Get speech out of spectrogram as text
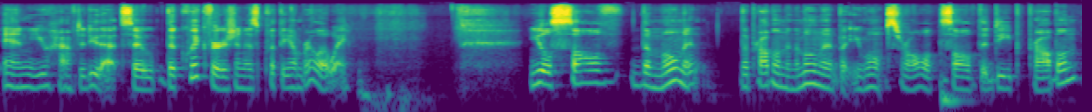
And you have to do that. So the quick version is put the umbrella away. You'll solve the moment, the problem in the moment, but you won't solve, the deep problem.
